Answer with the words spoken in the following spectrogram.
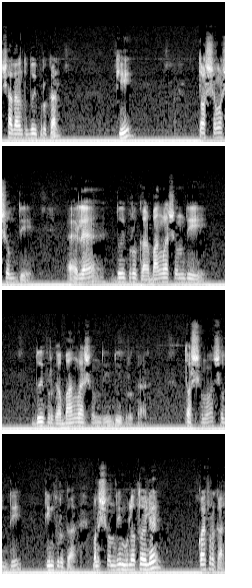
সাধারণত দুই প্রকার। কি? তৎসম সন্ধি, এলে দুই প্রকার। বাংলা সন্ধি, দুই প্রকার। বাংলা সন্ধি, দুই প্রকার। তৎসম সন্ধি, তিন প্রকার। মানে সন্ধি মূলত হইলে কয় প্রকার?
